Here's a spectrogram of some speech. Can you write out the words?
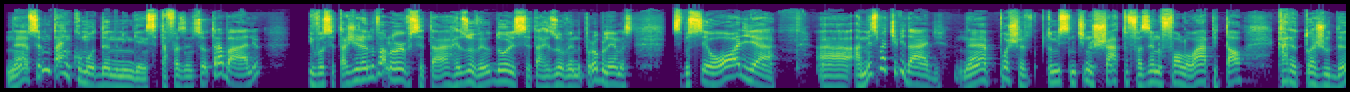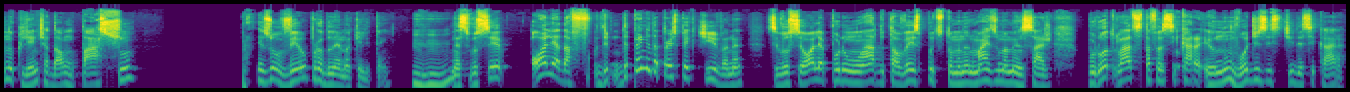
né, você não está incomodando ninguém, você está fazendo o seu trabalho e você está gerando valor, você está resolvendo dores, você está resolvendo problemas. Se você olha a, a mesma atividade, né? Poxa, estou me sentindo chato fazendo follow-up e tal. Cara, eu estou ajudando o cliente a dar um passo para resolver o problema que ele tem. Uhum. Né? Se você olha da. Depende da perspectiva, né? Se você olha por um lado, talvez, putz, estou mandando mais uma mensagem. Por outro lado, você está falando assim, cara, eu não vou desistir desse cara.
